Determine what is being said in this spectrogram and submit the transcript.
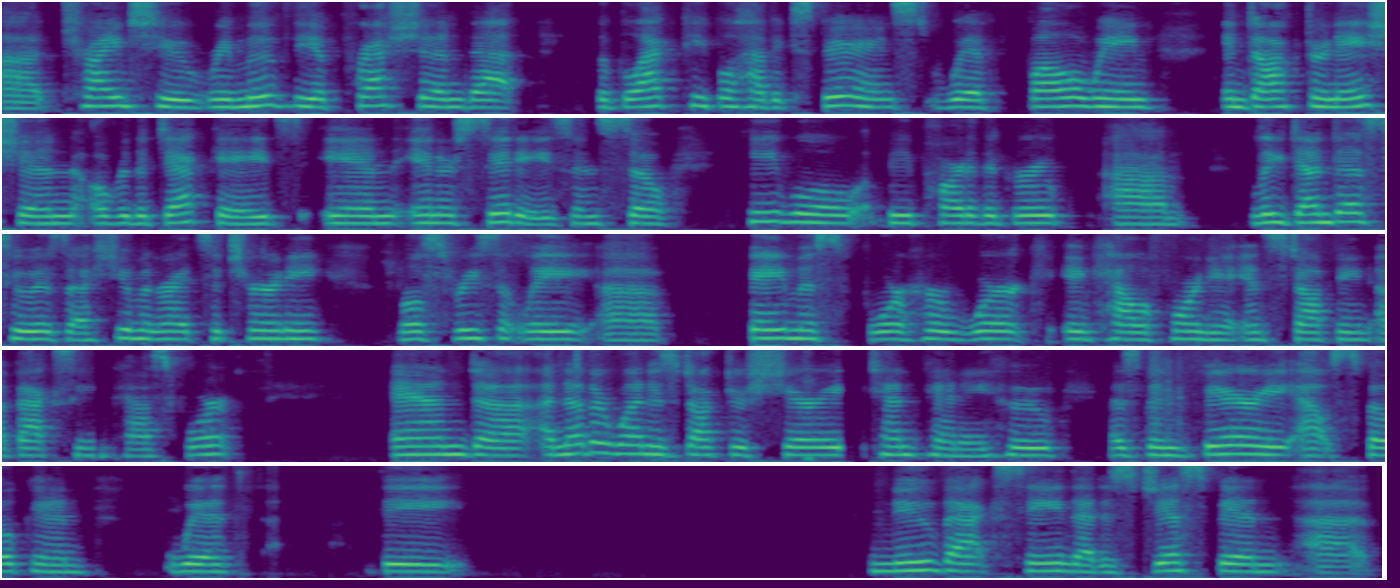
uh, trying to remove the oppression that the Black people have experienced with following indoctrination over the decades in inner cities. And so he will be part of the group. Um, Leigh Dundas, who is a human rights attorney, most recently uh, famous for her work in California in stopping a vaccine passport. And uh, another one is Dr. Sherry Tenpenny, who has been very outspoken with the new vaccine that has just been uh,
